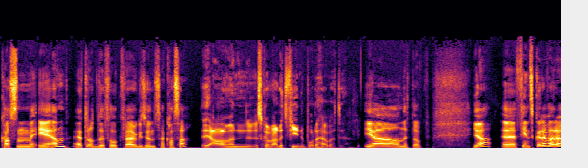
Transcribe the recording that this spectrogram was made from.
Kassen med EN? Jeg trodde folk fra Haugesund sa kassa. Ja, men vi skal være litt fine på det her, vet du. Ja, nettopp. Ja, eh, fint skal det være.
